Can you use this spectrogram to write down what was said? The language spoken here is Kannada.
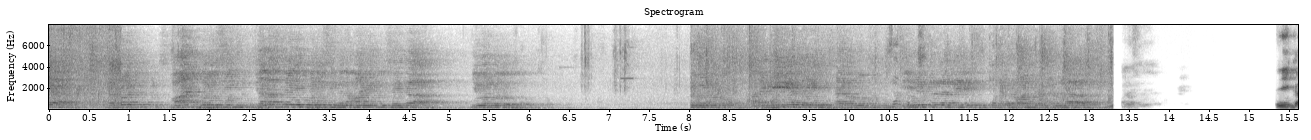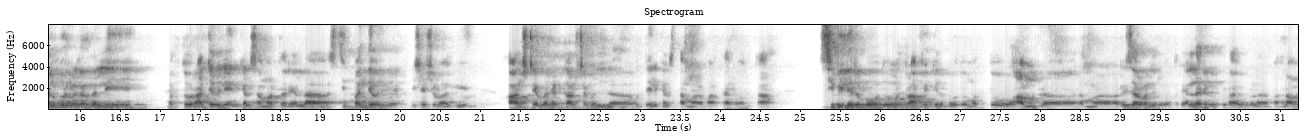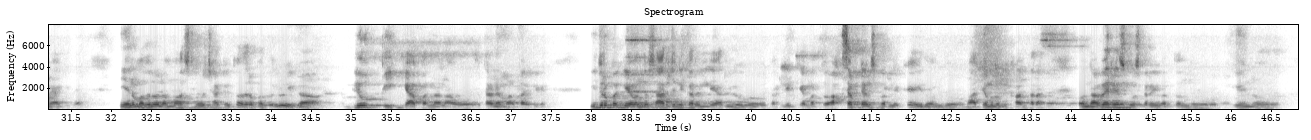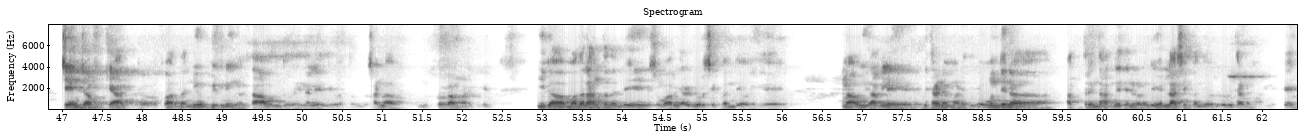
ರಾಜ್ಯ ಸ್ಮಾರ್ಟ್ ಪೊಲೀಸಿಂಗ್ ಜನಸ್ನೇಹಿ ಪೊಲೀಸಿಂಗ್ ಅನ್ನು ಮಾಡಲಿಕ್ಕೂ ಸಹಿತ ಈ ಒಂದು ಈ ಕಲಬುರಗಿ ನಗರದಲ್ಲಿ ಮತ್ತು ರಾಜ್ಯದಲ್ಲಿ ಏನ್ ಕೆಲಸ ಮಾಡ್ತಾರೆ ಎಲ್ಲ ಸಿಬ್ಬಂದಿ ಅವರಿಗೆ ವಿಶೇಷವಾಗಿ ಕಾನ್ಸ್ಟೇಬಲ್ ಹೆಡ್ ಕಾನ್ಸ್ಟೇಬಲ್ ಹುದ್ದೆಯಲ್ಲಿ ಕೆಲಸ ಮಾಡ್ತಾ ಇರುವಂತ ಸಿವಿಲ್ ಇರಬಹುದು ಟ್ರಾಫಿಕ್ ಇರಬಹುದು ಮತ್ತು ಆರ್ಮ್ಡ್ ನಮ್ಮ ರಿಸರ್ವ್ ಅಲ್ಲಿ ಇರುವಂತ ಎಲ್ಲರಿಗೂ ಕೂಡ ಇವುಗಳ ಬದಲಾವಣೆ ಆಗಿದೆ. ಏನು ಮೊದಲು ನಮ್ಮ ಸ್ಲೋ ಚಾರ್ಟ್ ಇತ್ತು, ಅದರ ಬದಲು ಈಗ ಬ್ಲೂ ಪೀಕ್ ಕ್ಯಾಪ್ ಅನ್ನ ನಾವು ವಿತರಣೆ ಮಾಡ್ತಾ ಇದ್ದೀವಿ. ಇದ್ರ ಬಗ್ಗೆ ಒಂದು ಸಾರ್ವಜನಿಕರಲ್ಲಿ ಅರಿವು ಬರಲಿಕ್ಕೆ ಮತ್ತು ಅಕ್ಸೆಪ್ಟೆನ್ಸ್ ಬರಲಿಕ್ಕೆ ಇದೊಂದು ಮಾಧ್ಯಮದ ಮುಖಾಂತರ ಒಂದು ಅವೇರ್ನೆಸ್ಗೋಸ್ಕರ ಇವತ್ತೊಂದು ಏನು change of cap for the new beginning ಅಂತ ಆ ಒಂದು ಹಿನ್ನೆಲೆಯಲ್ಲಿ ಇವತ್ತೊಂದು ಸಣ್ಣ ಒಂದು ಪ್ರೋಗ್ರಾಮ್ ಮಾಡಿದ್ವಿ ಈಗ ಮೊದಲ ಹಂತದಲ್ಲಿ ಸುಮಾರು ಎರಡ್ನೂರು ಸಿಬ್ಬಂದಿ ಅವರಿಗೆ ನಾವು ಈಗಾಗಲೇ ವಿತರಣೆ ಮಾಡಿದ್ವಿ. ಮುಂದಿನ ಹತ್ತರಿಂದ ಹದಿನೈದು ದಿನಗಳಲ್ಲಿ ಎಲ್ಲ ಸಿಬ್ಬಂದಿಯವರಿಗೂ ವಿತರಣೆ ಮಾಡಲಿಕ್ಕೆ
